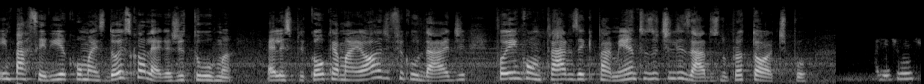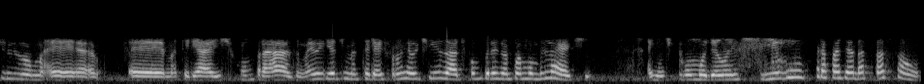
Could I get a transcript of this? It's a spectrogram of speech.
em parceria com mais dois colegas de turma. Ela explicou que a maior dificuldade foi encontrar os equipamentos utilizados no protótipo. A gente não utilizou é, é, materiais comprados, a maioria dos materiais foram reutilizados, como por exemplo a mobilete. A gente pegou um modelo antigo para fazer a adaptação.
